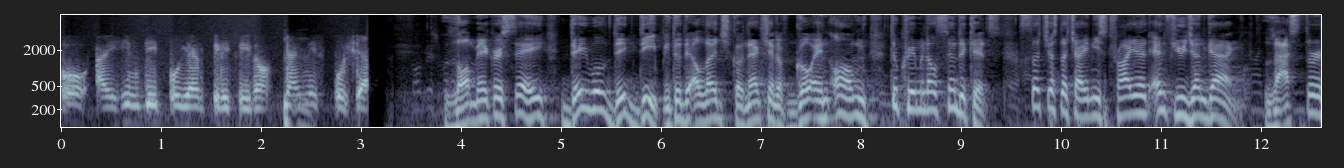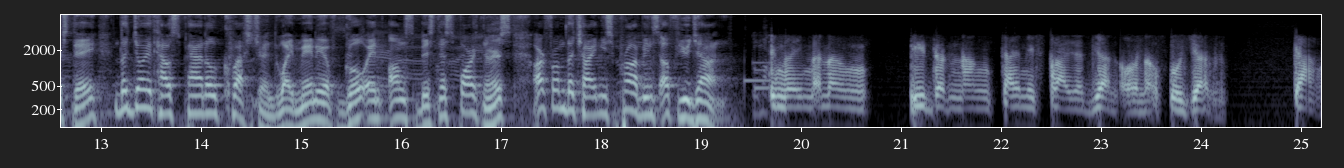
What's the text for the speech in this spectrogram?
po ay hindi po yan Filipino. Chinese po siya. Lawmakers say they will dig deep into the alleged connection of Go and Ong to criminal syndicates, such as the Chinese Triad and Fujian Gang. Last Thursday, the Joint House panel questioned why many of Go and Ong's business partners are from the Chinese province of Fujian. Tingnan na ng either ng Chinese Triad yan o ng Fujian Gang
